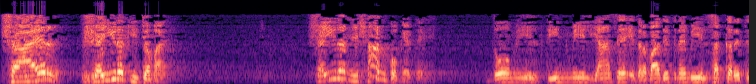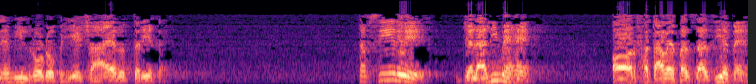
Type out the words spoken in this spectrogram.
شاعر شعیر کی جمع ہے۔ شعیر نشان کو کہتے ہیں۔ دو میل، تین میل، یہاں سے ادرباد اتنے میل، سکر اتنے میل روڈوں پہ۔ یہ شاعر و طریق ہے۔ تفسیر جلالی میں ہے اور فتح بزازیہ میں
